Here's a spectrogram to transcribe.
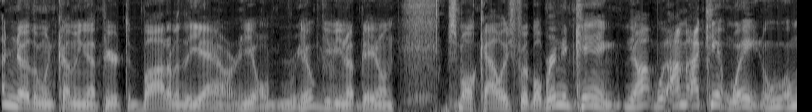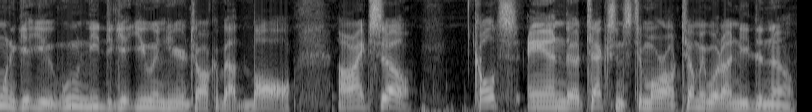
another one coming up here at the bottom of the hour. He'll he'll give you an update on small college football. Brendan King, yeah, I'm, I can not wait. I want to get you. We need to get you in here and talk about ball. All right, so Colts and uh, Texans tomorrow. Tell me what I need to know.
